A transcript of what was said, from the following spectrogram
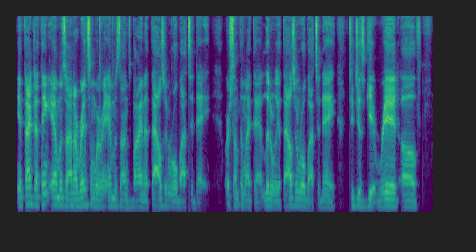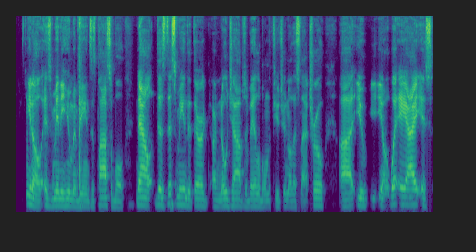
In fact, I think Amazon, I read somewhere where Amazon's buying a thousand robots a day or something like that, literally a thousand robots a day to just get rid of you know as many human beings as possible. Now does this mean that there are, are no jobs available in the future? No that's not true. Uh, you you know what ai is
